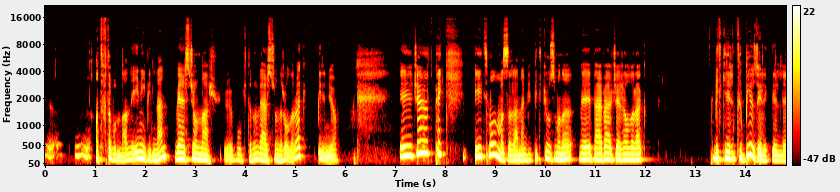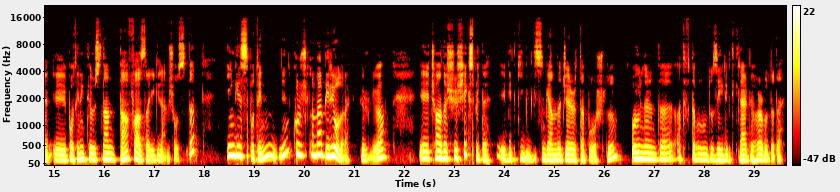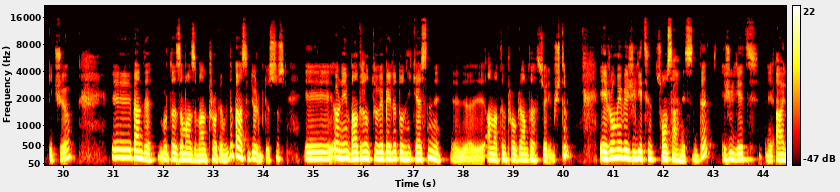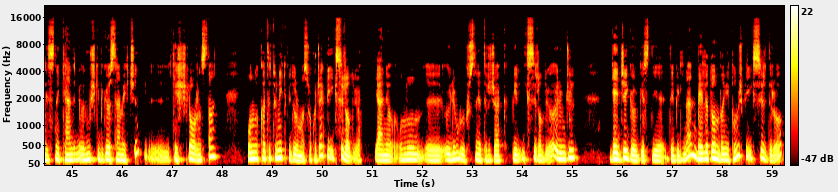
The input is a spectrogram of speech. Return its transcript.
atıfta bulunan ve en iyi bilinen versiyonlar bu kitabın versiyonları olarak biliniyor. E, Gerald pek eğitim olmasa rağmen bir bitki uzmanı ve berber cerrah olarak bitkilerin tıbbi özellikleriyle e, botanik teorisinden daha fazla ilgilenmiş olsa da İngiliz botaniğinin kurucularından biri olarak görülüyor. E, çağdaşı Shakespeare'de e, bitki bilgisinin bir yanında Gerard'a borçlu. Oyunlarında atıfta bulunduğu zehirli bitkilerde Herbal'da da geçiyor. E, ben de burada zaman zaman programında bahsediyorum biliyorsunuz. E, örneğin Baldranotu ve Belladonna hikayesini e, anlattığım programda söylemiştim. E, Romeo ve Juliet'in son sahnesinde e, Juliet e, ailesine kendini ölmüş gibi göstermek için e, keşiş Lawrence'dan onu katatonik bir duruma sokacak bir iksir alıyor. Yani onun e, ölüm uykusuna yatıracak bir iksir alıyor. Ölümcül gece gölgesi diye de bilinen belladonna'dan yapılmış bir iksirdir o.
